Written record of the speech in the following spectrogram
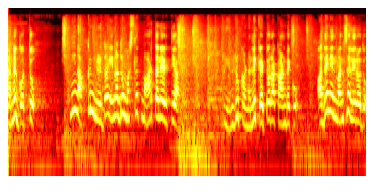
ನನಗೆ ಗೊತ್ತು. ನೀನು ಅಕ್ಕನ ವಿರುದ್ಧ ಏನಾದರೂ ಮಸ್ಲತ್ ಮಾಡ್ತಾನೆ ಇರ್ತೀಯ? ಅವ್ರು ಎಲ್ರೂ ಕಣ್ಣಲ್ಲಿ ಕೆಟ್ಟೋರ ಕಾಣಬೇಕು. ಅದೇ ನಿನ್ನ ಮನಸ್ಸಲ್ಲಿರೋದು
